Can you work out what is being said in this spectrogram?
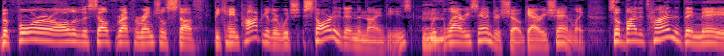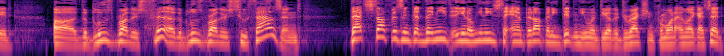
before all of the self referential stuff became popular, which started in the 90s with Larry Sanders' show, Garry Shandling. So by the time that they made uh, the Blues Brothers, uh, the Blues Brothers 2000, that stuff isn't good. They need, you know, he needs to amp it up, and he didn't. He went the other direction. From what, and like I said,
